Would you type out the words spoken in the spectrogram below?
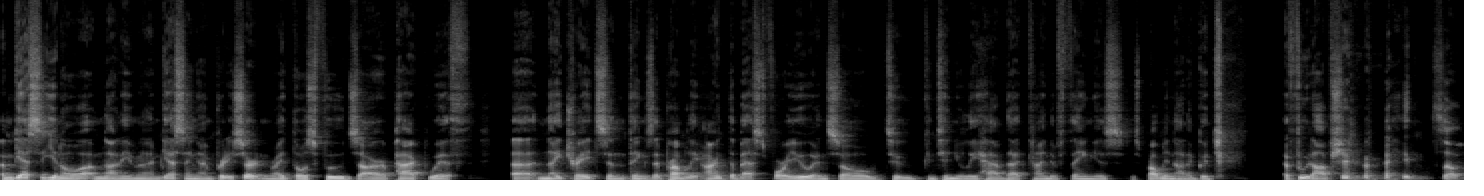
I'm guessing, you know, I'm not even, I'm guessing, I'm pretty certain, right? Those foods are packed with uh, nitrates and things that probably aren't the best for you. And so to continually have that kind of thing is, is probably not a good a food option, right? So,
